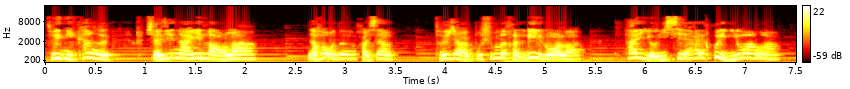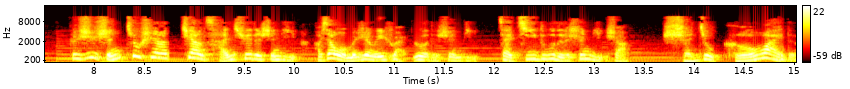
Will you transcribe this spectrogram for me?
所以你看看小金阿姨老了，然后呢，好像腿脚也不是那么很利落了，她有一些还会遗忘啊。可是神就是让这样残缺的身体，好像我们认为软弱的身体，在基督的身体上，神就格外的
